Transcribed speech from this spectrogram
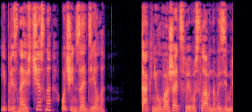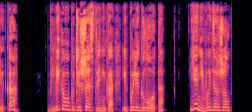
и, признаюсь честно, очень задело. Так не уважать своего славного земляка, великого путешественника и полиглота. Я не выдержал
